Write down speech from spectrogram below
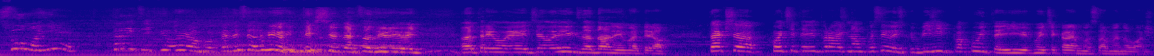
Сума є! 30 кг по 50 гривень, 1500 гривень отримує чоловік за даний матеріал. Так що хочете відправити нам посилочку, біжіть, пакуйте і ми чекаємо саме на вашу.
